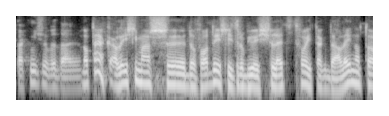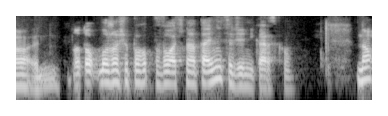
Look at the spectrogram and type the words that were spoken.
Tak mi się wydaje. No tak, ale jeśli masz y, dowody, jeśli zrobiłeś śledztwo i tak dalej, no to. No to można się powołać na tajemnicę dziennikarską. No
